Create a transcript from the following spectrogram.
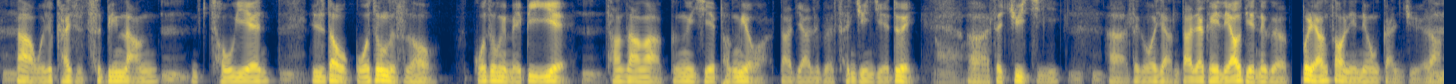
那我就开始吃槟榔、嗯。抽烟，一直到我国中的时候。国中也没毕业，常常啊跟一些朋友啊，大家这个成群结队，啊在聚集，啊这个我想大家可以了解那个不良少年那种感觉啦。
